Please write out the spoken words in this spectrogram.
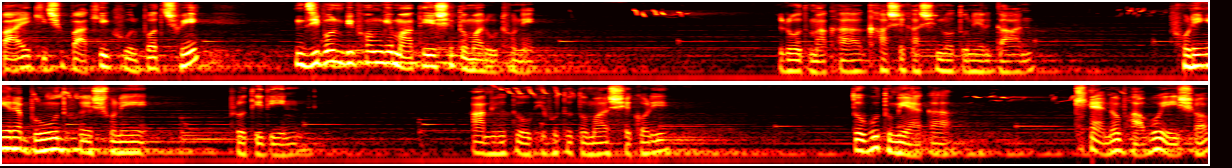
পায়ে কিছু পাখি ঘুরপথ ছুঁয়ে জীবন বিভঙ্গে মাতে এসে তোমার উঠোনে। রোদ মাখা ঘাসে ঘাসে নতুনের গান। ফড়িংয়েরা বুঁদ হয়ে শোনে প্রতিদিন। আমিও তো অভিভূত তোমার শেকড়ে। তবু তুমি একা। কেন ভাবো এইসব?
